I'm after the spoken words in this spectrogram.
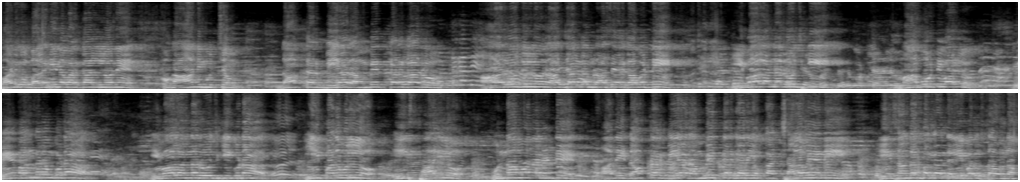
బడుగు బలహీన వర్గాల్లోనే ఒక ఆనిముత్యం డాక్టర్ బిఆర్ అంబేద్కర్ గారు ఆ రోజుల్లో రాజ్యాంగం రాశారు కాబట్టి ఇవాళ అన్న రోజుకి మా పోటీ వాళ్ళు మేమందరం కూడా ఇవాళన్న రోజుకి కూడా ఈ పదవుల్లో ఈ స్థాయిలో ఉన్నాము అని అంటే అది డాక్టర్ బిఆర్ అంబేద్కర్ గారి యొక్క చలవే అని ఈ సందర్భంగా తెలియపరుస్తా ఉన్నాం.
